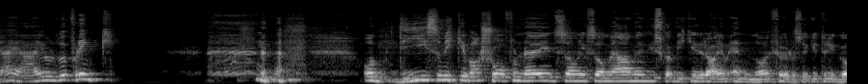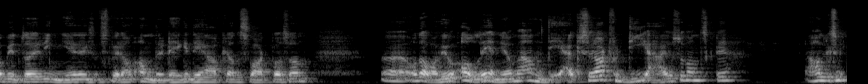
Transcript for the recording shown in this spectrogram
Jeg er jo så flink. Og de som ikke var så fornøyd, som liksom Ja, men vi skal vi ikke dra hjem ennå, føler oss ikke trygge, og begynte å ringe, liksom, spørre han andre legen det jeg akkurat hadde svart på og sånn. Eh, og da var vi jo alle enige om at det er jo ikke så rart, for de er jo så vanskelige. Jeg hadde liksom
